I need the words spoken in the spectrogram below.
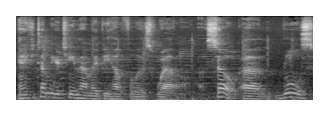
and if you tell me your team, that might be helpful as well. So, uh, rules,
